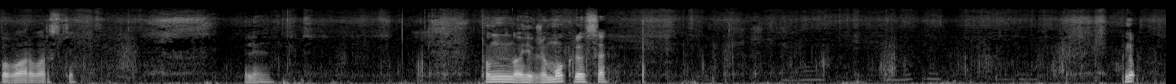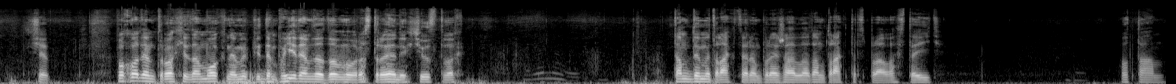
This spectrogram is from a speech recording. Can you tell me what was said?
По-варварськи. Помні ноги вже мокрі все. Ну, ще походимо трохи, замокнемо і підемо, поїдемо додому в розстроєних чувствах. Там, де ми трактором проїжджали, а там трактор справа стоїть. Отам.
